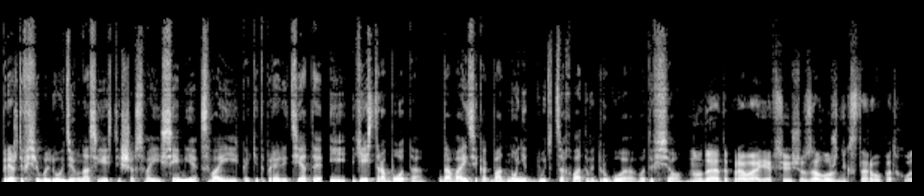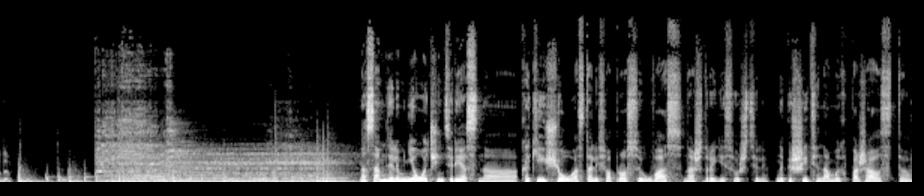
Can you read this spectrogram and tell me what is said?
прежде всего люди, у нас есть еще свои семьи, свои какие-то приоритеты, и есть работа давайте как бы одно не будет захватывать другое. Вот и все. Ну да, ты права, я все еще заложник старого подхода. На самом деле, мне очень интересно, какие еще остались вопросы у вас, наши дорогие слушатели. Напишите нам их, пожалуйста,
